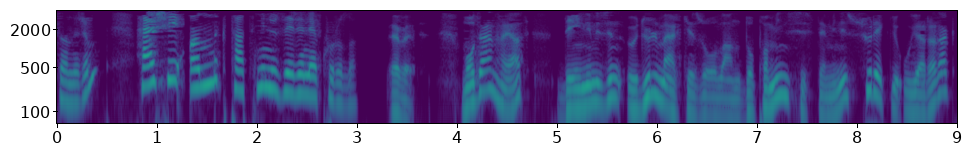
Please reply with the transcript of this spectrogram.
sanırım. Her şey anlık tatmin üzerine kurulu. Evet, modern hayat beynimizin ödül merkezi olan dopamin sistemini sürekli uyararak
